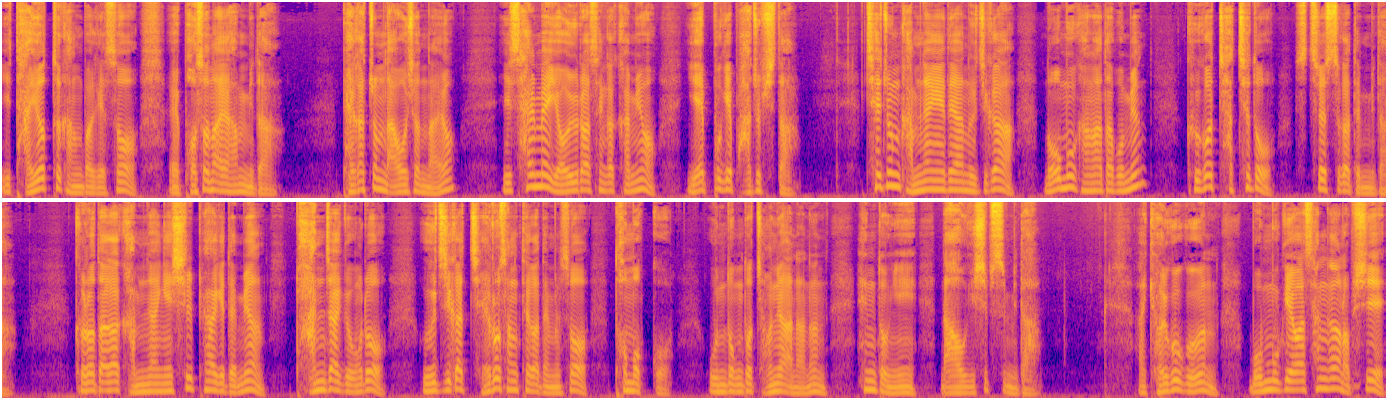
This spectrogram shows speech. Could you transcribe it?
이 다이어트 강박에서 벗어나야 합니다. 배가 좀 나오셨나요? 이 삶의 여유라 생각하며 예쁘게 봐줍시다. 체중 감량에 대한 의지가 너무 강하다 보면 그것 자체도 스트레스가 됩니다. 그러다가 감량에 실패하게 되면 반작용으로 의지가 제로 상태가 되면서 더 먹고 운동도 전혀 안 하는 행동이 나오기 쉽습니다. 아, 결국은 몸무게와 상관없이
